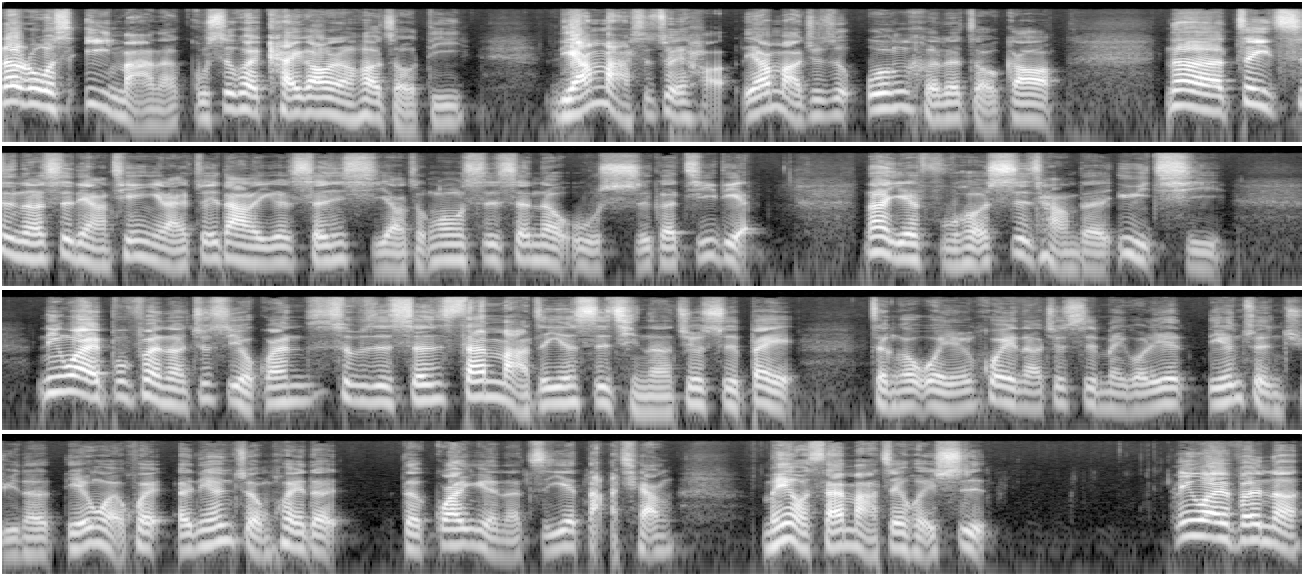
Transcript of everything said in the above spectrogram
那如果是一码呢？股市会开高然后走低，两码是最好，两码就是温和的走高。那这一次呢是两千以来最大的一个升息啊，总共是升了五十个基点，那也符合市场的预期。另外一部分呢，就是有关是不是升三码这件事情呢，就是被整个委员会呢，就是美国联联准局的联委会呃联准会的的官员呢，直接打枪，没有三码这回事。另外一份呢，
